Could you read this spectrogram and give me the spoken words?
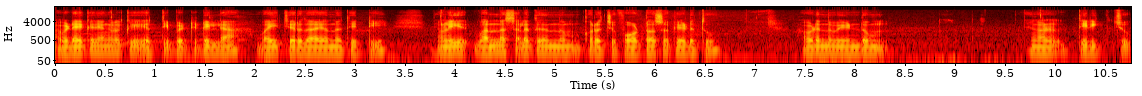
അവിടേക്ക് ഞങ്ങൾക്ക് എത്തിപ്പെട്ടിട്ടില്ല. വൈ ചെറുതായൊന്ന് തെറ്റി. ഞങ്ങൾ ഈ വന്ന സ്ഥലത്ത് നിന്നും കുറച്ച് ഫോട്ടോസൊക്കെ എടുത്തു. അവിടെ നിന്ന് വീണ്ടും ഞങ്ങൾ തിരിച്ചു.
